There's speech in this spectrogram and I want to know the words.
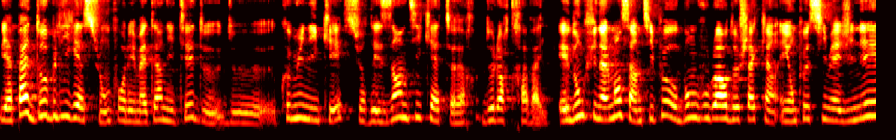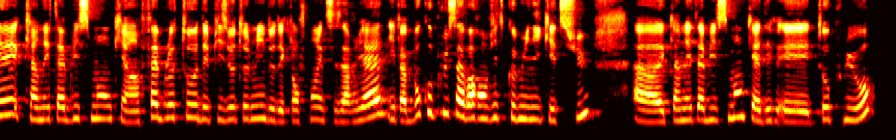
Il n'y a pas d'obligation pour les maternités de, communiquer sur des indicateurs de leur travail. Et donc finalement, c'est un petit peu au bon vouloir de chacun. Et on peut s'imaginer qu'un établissement qui a un faible taux d'épisiotomie, de déclenchement et de césarienne, il va beaucoup plus avoir envie de communiquer dessus euh, qu'un établissement qui a des taux plus hauts.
